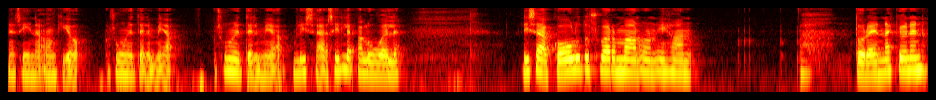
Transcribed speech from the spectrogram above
ja siinä onkin jo suunnitelmia, suunnitelmia lisää sille alueelle. Lisää koulutus varmaan on ihan todennäköinen.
